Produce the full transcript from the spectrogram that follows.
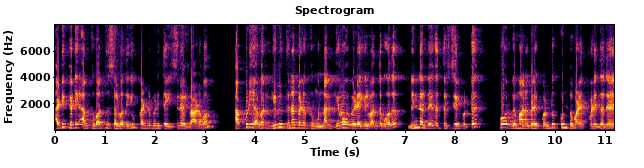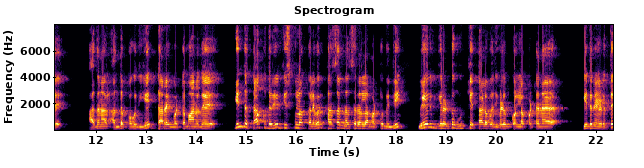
அடிக்கடி அங்கு வந்து செல்வதையும் கண்டுபிடித்த இஸ்ரேல் ராணுவம் அப்படி அவர் இரு தினங்களுக்கு முன்னால் இரவு வேளையில் வந்தபோது மின்னல் வேகத்தில் செயல்பட்டு போர் விமானங்களை கொண்டு குண்டு மழை பொழிந்தது. அதனால் அந்த பகுதியே தரை மட்டமானது. இந்த தாக்குதலில் ஹிஸ்புல்லா தலைவர் ஹசன் நசரல்லா மட்டுமின்றி மேலும் இரண்டு முக்கிய தளபதிகளும் கொல்லப்பட்டனர். இதனையடுத்து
